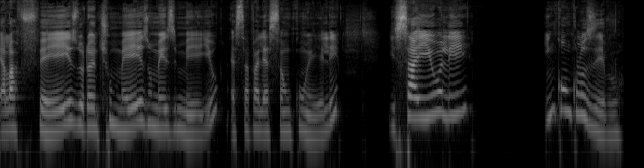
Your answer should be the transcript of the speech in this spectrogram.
Ela fez durante um mês, um mês e meio, essa avaliação com ele, e saiu ali inconclusivo.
